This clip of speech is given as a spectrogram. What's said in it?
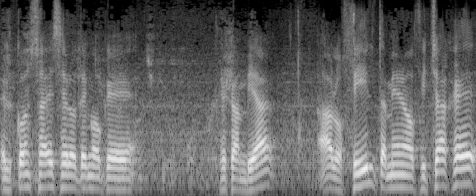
El Consa ese lo tengo que, cambiar. A los Fil, también los fichajes.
